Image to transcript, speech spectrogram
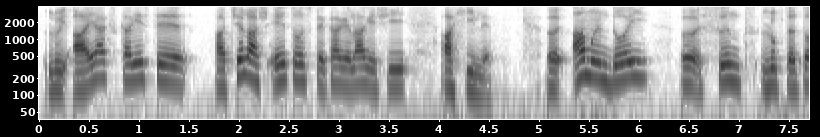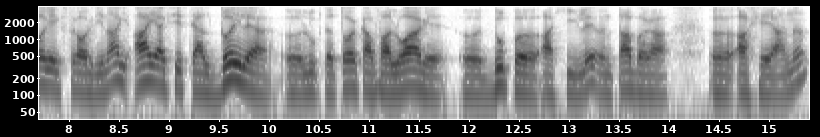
lui Ajax, care este același etos pe care îl are și Ahile. Uh, amândoi uh, sunt luptători extraordinari. Ajax este al doilea uh, luptător ca valoare după Ahile în tabăra aheană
